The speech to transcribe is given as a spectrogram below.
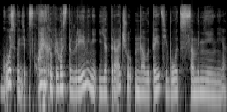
господи, сколько просто времени я трачу на вот эти вот сомнения.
